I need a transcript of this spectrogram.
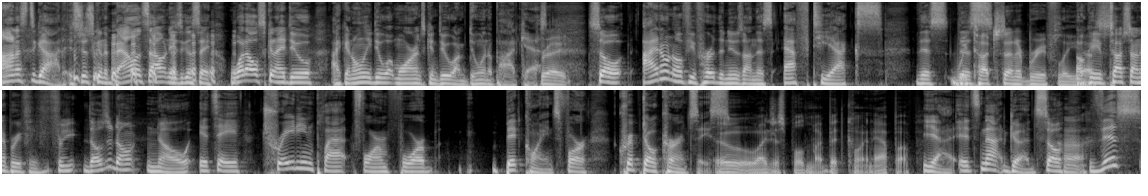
honest to God. It's just going to balance out, and he's going to say, "What else can I do? I can only do what Morons can do. I'm doing a podcast." Right. So I don't know if you've heard the news on this FTX. This we this touched on it briefly. Okay, you've touched on it briefly. For those who don't know, it's a trading platform for bitcoins, for cryptocurrencies. Ooh, I just pulled my Bitcoin app up. Yeah, it's not good. So this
